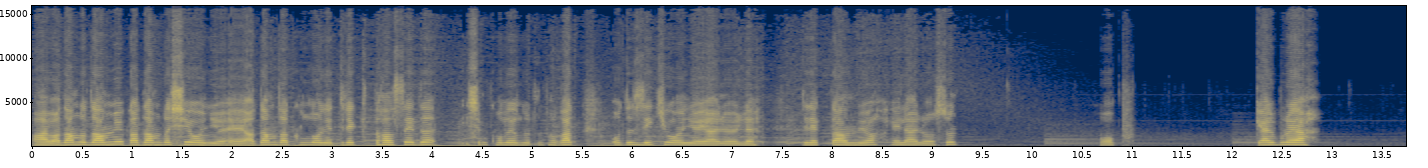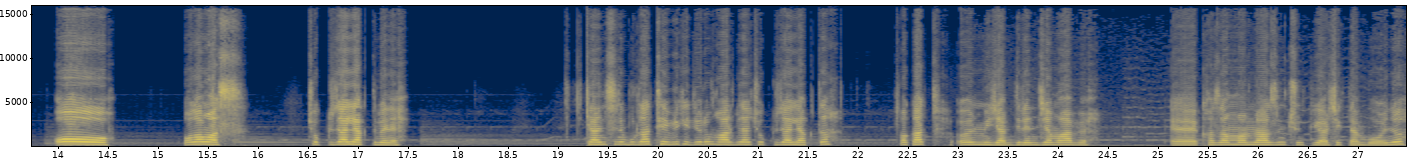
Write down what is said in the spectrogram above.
Abi adam da dalmıyor ki adam da şey oynuyor. E, adam da akıllı oynuyor. Direkt dalsaydı işim kolay olurdu fakat o da zeki oynuyor yani öyle. Direkt dalmıyor. Helal olsun. Hop. Gel buraya. Oo! Olamaz. Çok güzel yaktı beni. Kendisini buradan tebrik ediyorum. Harbiden çok güzel yaktı. Fakat ölmeyeceğim, direneceğim abi. Ee, kazanmam lazım çünkü gerçekten bu oyunu.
